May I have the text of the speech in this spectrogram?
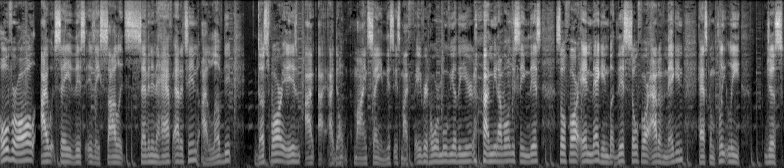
Overall, I would say this is a solid seven and a half out of ten. I loved it thus far it is I, I, I don't mind saying this is my favorite horror movie of the year. I mean i've only seen this so far and megan but this so far out of megan has completely just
